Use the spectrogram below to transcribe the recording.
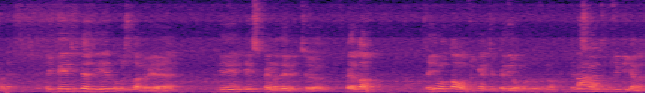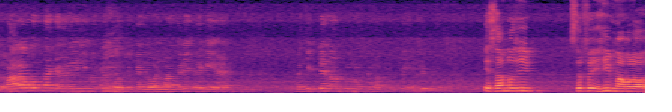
ਫੜਿਆ। ਇੱਕ ਇਹ ਚੀਜ਼ ਹੈ ਜੀ ਇਹ ਦੋਸ਼ ਲੱਗ ਰਿਹਾ ਹੈ ਕਿ ਇਸ ਪਿੰਡ ਦੇ ਵਿੱਚ ਪਹਿਲਾਂ ਕਈ ਮੌਤਾਂ ਹੋ ਚੁੱਕੀਆਂ ਚਿੱਟੇ ਦੀ ਓਵਰਡੋਜ਼ ਨਾਲ। ਇਹਦੇ ਸੰਬੰਧ ਤੁਸੀਂ ਕੀ ਕਹਿਣਾ ਚਾਹੁੰਦੇ ਬਾਰਾਂ ਲੋਕ ਤਾਂ ਕਹਿ ਰਹੇ ਜੀ ਮੈਂ ਕਿ ਹੋ ਚੁੱਕੇ ਨੌਜਵਾਨ ਜਿਹੜੇ ਹੈਗੇ ਆ ਉਹ ਚਿੱਟੇ ਨਾਲ ਤੋਂ ਮੁਕਤ ਮਰ ਚੁੱਕੇ ਇਹ ਸਾਨੂੰ ਜੀ ਸਿਰਫ ਇਹੀ ਮਾਮਲਾ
